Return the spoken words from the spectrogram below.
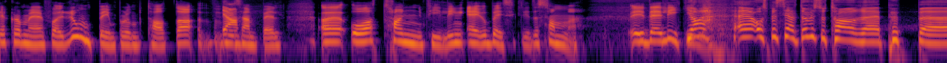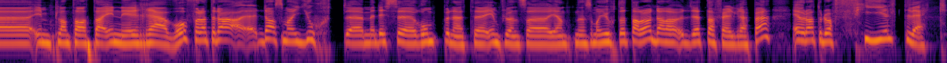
reklamere for? Rumpeimplantater, for Ja. Eh, og tannfeeling er jo basically det samme. Det er like Ja, eh, og spesielt hvis du tar eh, puppeimplantater inn i ræva. For det, det som har gjort eh, med disse rumpene til influensajentene som har gjort dette, da, dette feilgrepet, er jo at du har filt vekk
